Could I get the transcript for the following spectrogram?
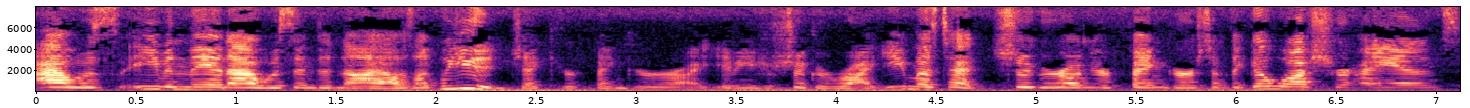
I was, even then, I was in denial. I was like, well, you didn't check your finger right. I mean, your sugar right. You must have had sugar on your finger or something. Go wash your hands.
